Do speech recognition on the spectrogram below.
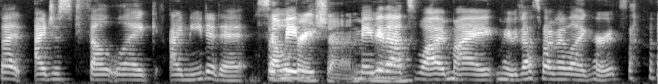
but I just felt like I needed it. But maybe- celebration. Maybe, yeah. that's why my maybe that's why my leg hurts.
